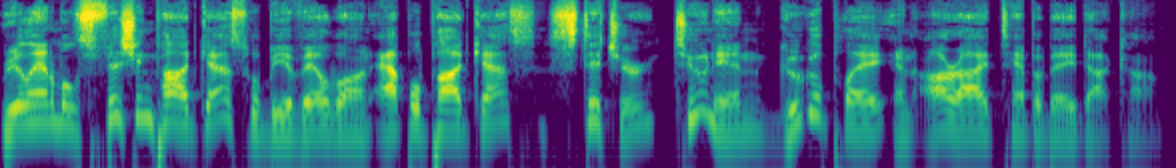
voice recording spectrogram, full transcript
Reel Animals Fishing Podcast will be available on Apple Podcasts, Stitcher, TuneIn, Google Play, and RITampabay.com.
